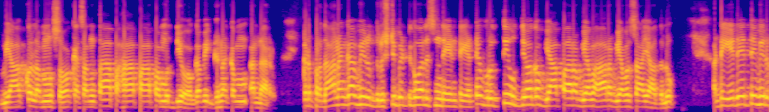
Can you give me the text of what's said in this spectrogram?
వ్యాకులం శోక సంతాప పాపముద్యోగ విఘ్నకం అన్నారు. ఇక్కడ ప్రధానంగా వీరు దృష్టి పెట్టుకోవాల్సింది ఏంటి అంటే వృత్తి ఉద్యోగ వ్యాపార వ్యవహార వ్యవసాయాదులు. అంటే ఏదైతే వీరు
